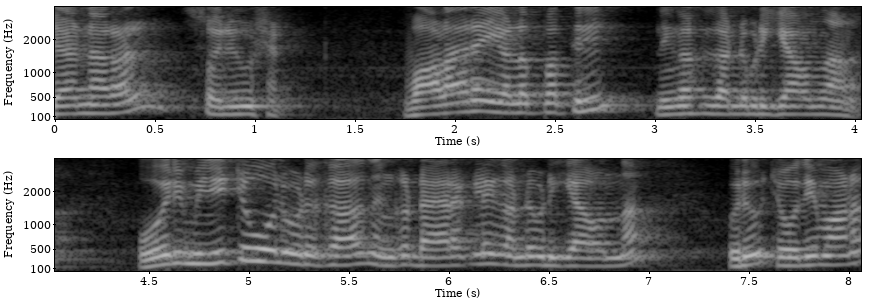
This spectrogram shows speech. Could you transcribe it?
general solution വളരെ എളുപ്പത്തിൽ നിങ്ങൾക്ക് കണ്ടുപിടിക്കാവുന്നതാണ്. ഒരു മിനിറ്റ് പോലും എടുക്കാതെ നിങ്ങൾക്ക് ഡയറക്റ്റ്ലി കണ്ടുപിടിക്കാവുന്ന ഒരു ചോദ്യമാണ്.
